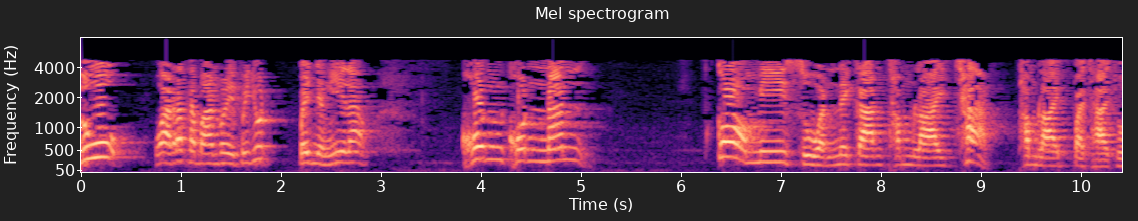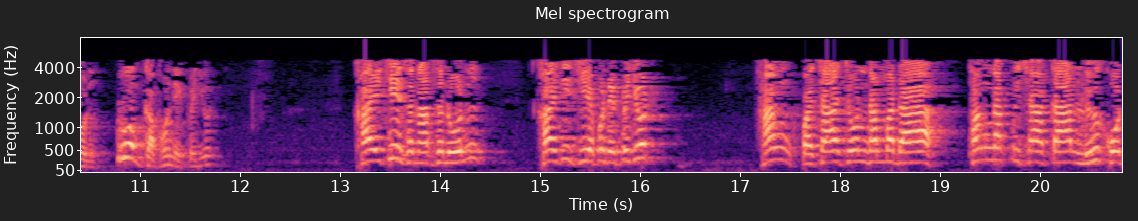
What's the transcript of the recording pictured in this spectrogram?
รู้ว่ารัฐบาลพลเอกประยุทธ์เป็นอย่างนี้แล้ว คนคนนั้น ก็มีส่วนในการทำลายชาติทำลายประชาชน ร่วมกับพลเอกประยุทธ์ ใครที่สนับสนุน ใครที่เชียร์พลเอกประยุทธ์ ทั้งประชาชนธรรมดา ทั้งนักวิชาการหรือคน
